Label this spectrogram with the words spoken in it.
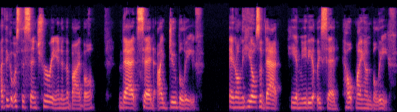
I think it was the centurion in the Bible that said, I do believe. And on the heels of that, he immediately said, Help my unbelief.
